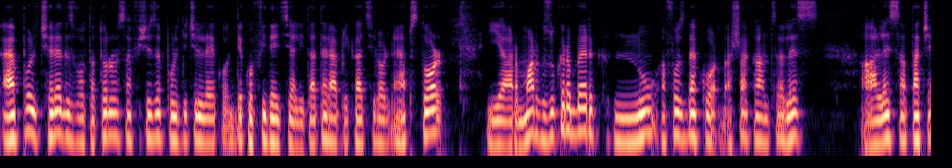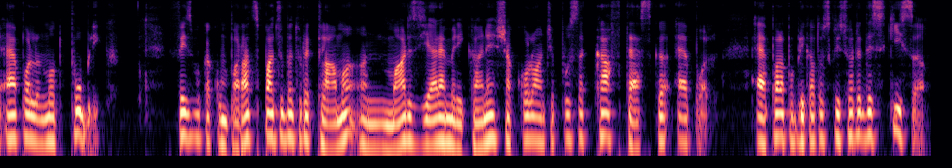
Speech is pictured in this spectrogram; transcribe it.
Apple cere dezvoltatorilor să afișeze politicile de confidențialitate ale aplicațiilor în App Store, iar Mark Zuckerberg nu a fost de acord, așa că a înțeles, a ales să atace Apple în mod public. Facebook a cumpărat spațiu pentru reclamă în mari ziare americane și acolo a început să caftească Apple. Apple a publicat o scrisoare deschisă.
